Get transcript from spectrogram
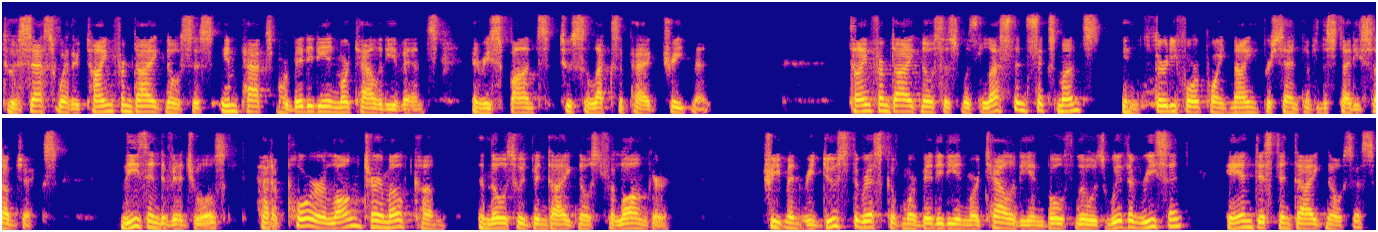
to assess whether time from diagnosis impacts morbidity and mortality events in response to selexipag treatment. Time from diagnosis was less than six months in 34.9% of the study subjects. These individuals had a poorer long-term outcome than those who had been diagnosed for longer. Treatment reduced the risk of morbidity and mortality in both those with a recent and distant diagnosis,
